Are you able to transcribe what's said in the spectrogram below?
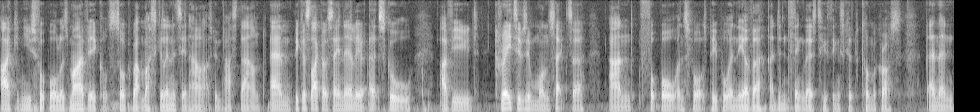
I can use football as my vehicle to talk about masculinity and how that's been passed down. Um, because, like I was saying earlier, at school, I viewed creatives in one sector and football and sports people in the other. I didn't think those two things could come across, and then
